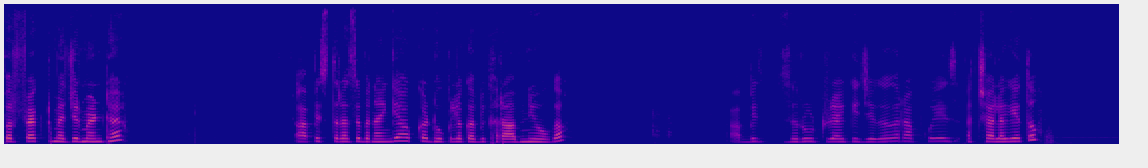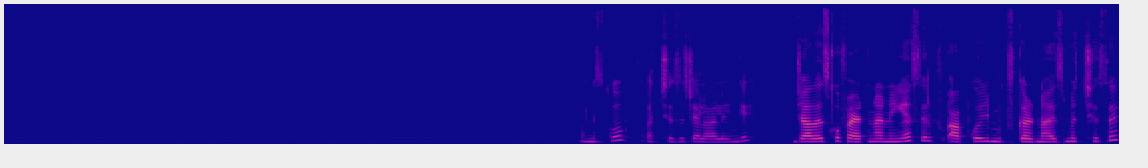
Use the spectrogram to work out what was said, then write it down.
परफेक्ट मेज़रमेंट है। आप इस तरह से बनाएँगे, आपका ढोकला कभी ख़राब नहीं होगा। आप भी ज़रूर ट्राई कीजिएगा अगर आपको ये अच्छा लगे तो। हम इसको अच्छे से चला लेंगे। ज़्यादा इसको फैटना नहीं है, सिर्फ़ आपको ये मिक्स करना है इसमें अच्छे से,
